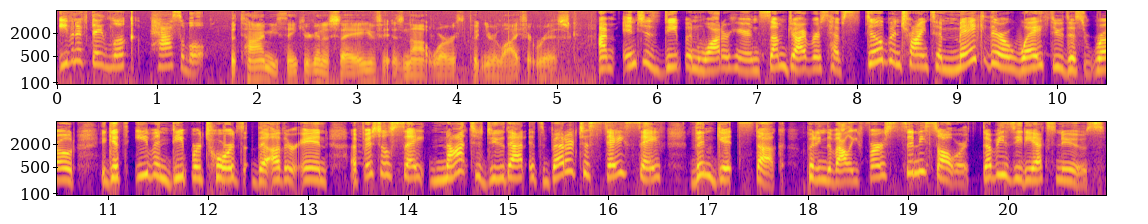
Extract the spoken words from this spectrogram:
even if they look passable. The time you think you're going to save is not worth putting your life at risk. I'm inches deep in water here, and some drivers have still been trying to make their way through this road. It gets even deeper towards the other end. Officials say not to do that. It's better to stay safe than get stuck. Putting the valley first, Sydney Stallworth, WZDX News.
